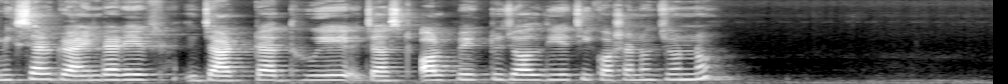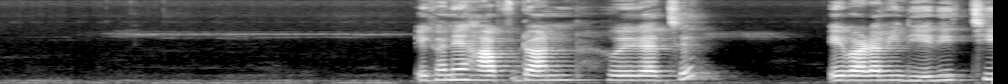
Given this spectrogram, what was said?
মিক্সার গ্রাইন্ডারের জারটা ধুয়ে জাস্ট অল্প একটু জল দিয়েছি কষানোর জন্য। এখানে হাফ ডান হয়ে গেছে। এবার আমি দিয়ে দিচ্ছি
